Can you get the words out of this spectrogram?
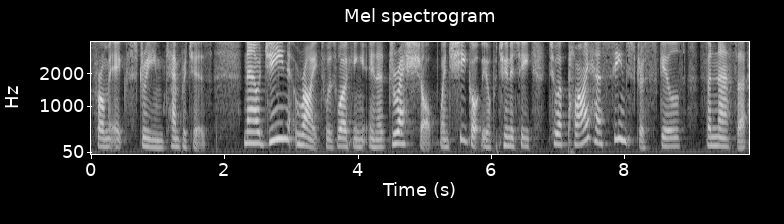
from extreme temperatures. Now, Jean Wright was working in a dress shop when she got the opportunity to apply her seamstress skills for NASA,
